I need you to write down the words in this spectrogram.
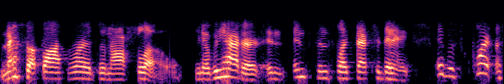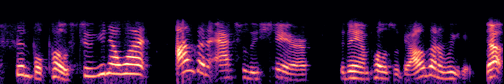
mess up our threads and our flow. You know, we had a, an instance like that today. It was quite a simple post, too. You know what? I'm going to actually share the damn post with y'all. I'm going to read it. Yep,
